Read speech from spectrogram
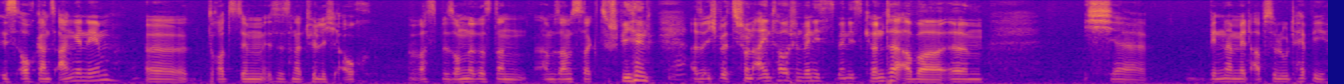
ist auch ganz angenehm. Äh, trotzdem ist es natürlich auch was Besonderes, dann am Samstag zu spielen. Ja. Also ich würde es schon eintauschen, wenn ich es wenn ich's könnte, aber ähm, ich äh, bin damit absolut happy.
